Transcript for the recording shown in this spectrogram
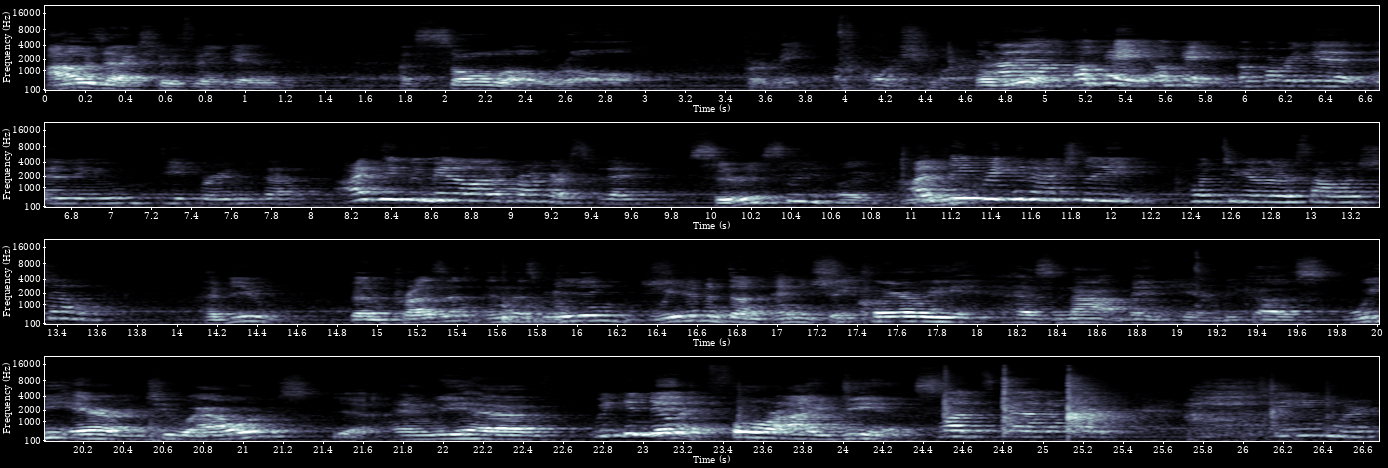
I was actually thinking a solo role for me. Of course you are. Oh, really? Um, okay, okay. Before we get any deeper into that, I think we made a lot of progress today. Seriously? Like, I think we can actually put together a solid show. Have you been present in this meeting? We haven't done anything. she clearly has not been here because we air in two hours Yeah. and we have We can do it. four ideas. What's gonna work? Teamwork.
